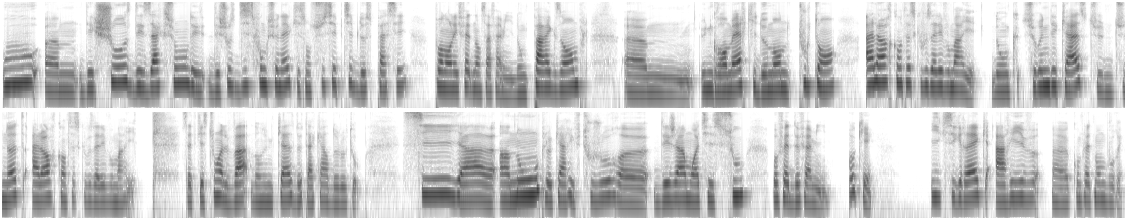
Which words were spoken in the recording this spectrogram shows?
ou euh, des choses, des actions, des, choses dysfonctionnelles qui sont susceptibles de se passer pendant les fêtes dans sa famille. Donc par exemple, euh, une grand-mère qui demande tout le temps alors quand est-ce que vous allez vous marier? Donc sur une des cases, tu, notes alors quand est-ce que vous allez vous marier? Cette question, elle va dans une case de ta carte de loto. S'il y a un oncle qui arrive toujours déjà à moitié sous aux fêtes de famille, ok, XY arrive euh, complètement bourré.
